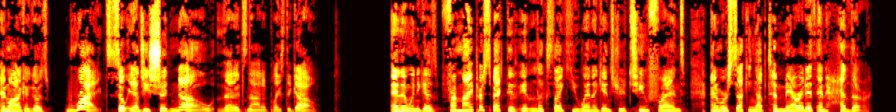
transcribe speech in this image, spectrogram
And Monica goes, right. So Angie should know that it's not a place to go. And then Whitney goes, from my perspective, it looks like you went against your two friends and were sucking up to Meredith and Heather.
